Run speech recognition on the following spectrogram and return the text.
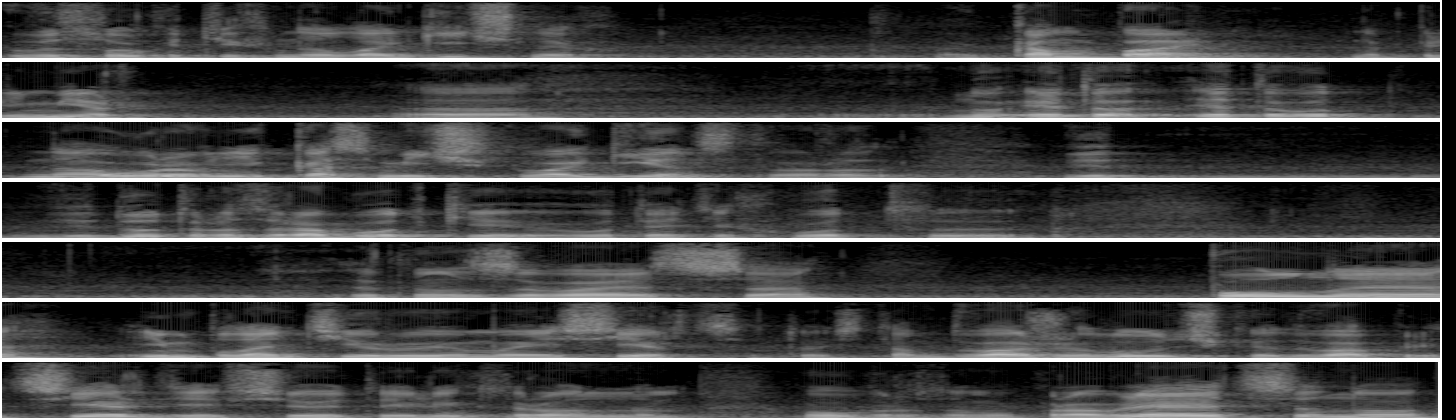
высокотехнологичных компаний. Например, э, ну это, это вот на уровне космического агентства ведут разработки вот этих вот, э, это называется полное имплантируемое сердце. То есть там два желудочка, два предсердия, все это электронным образом управляется, но,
